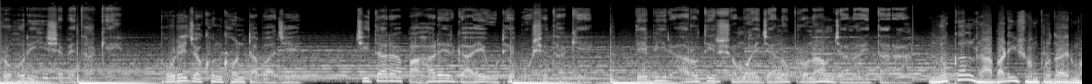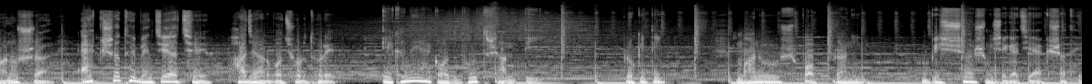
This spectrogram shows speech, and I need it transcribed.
প্রহরী হিসেবে থাকে। ভোরে যখন ঘণ্টা বাজে চিতারা পাহাড়ের গায়ে উঠে বসে থাকে। দেবীর আরতির সময় যেন প্রণাম জানায় তারা। লোকাল রাবাড়ি সম্প্রদায়ের মানুষরা একসাথে বেঁচে আছে হাজার বছর ধরে। এখানে এক অদ্ভুত শান্তি। প্রকৃতি, মানুষ পপ্রাণী বিশ্বাস মিশে গেছে একসাথে।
